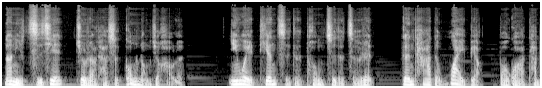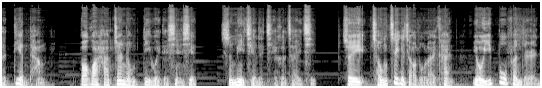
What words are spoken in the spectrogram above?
那你直接就让他是工农就好了，因为天子的统治的责任跟他的外表，包括他的殿堂，包括他尊荣地位的显现，是密切的结合在一起。”所以从这个角度来看，有一部分的人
